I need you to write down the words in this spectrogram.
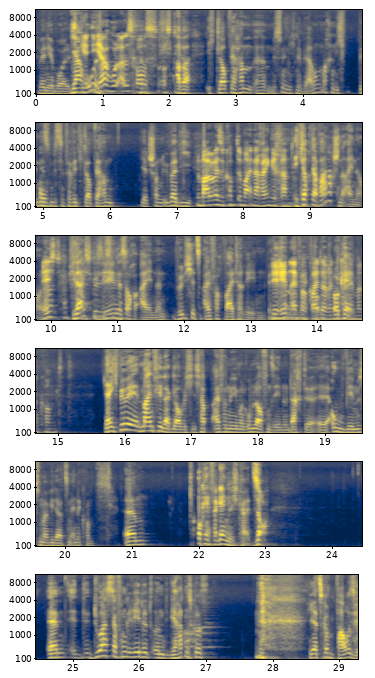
wenn ihr wollt. Ja, hol. ja, hol alles raus aus dir. Aber ich glaube, wir haben, äh, müssen wir nicht eine Werbung machen? Ich bin jetzt Oh. ein bisschen verwirrt. Ich glaube, wir haben jetzt schon über die. Normalerweise kommt immer einer reingerannt. Ich glaube, da war doch schon einer, oder? Echt? Hab Vielleicht gesehen. mir das auch ein. Dann würde ich jetzt einfach weiterreden. Wir reden einfach weiter, kommt. wenn okay. jemand kommt. Ja, ich bin mir mein Fehler, glaube ich. Ich habe einfach nur jemanden rumlaufen sehen und dachte, äh, oh, wir müssen mal wieder zum Ende kommen. Ähm, okay, Vergänglichkeit. So. Ähm, du hast davon geredet und wir hatten es kurz. Jetzt kommt Pause.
